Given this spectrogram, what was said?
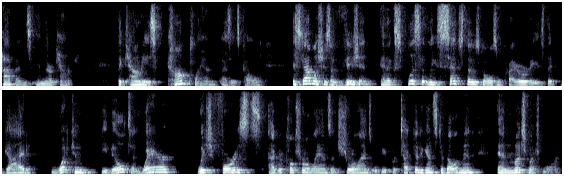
happens in their county. The county's comp plan, as it's called, establishes a vision and explicitly sets those goals and priorities that guide what can be built and where, which forests, agricultural lands, and shorelines will be protected against development, and much, much more.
